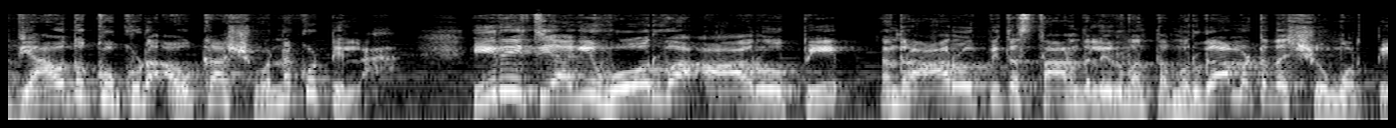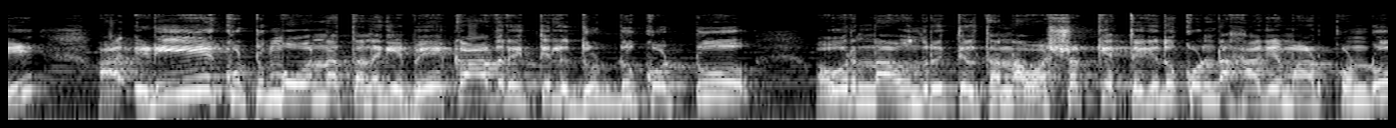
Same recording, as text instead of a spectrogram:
ಅದ್ಯಾವುದಕ್ಕೂ ಕೂಡ ಅವಕಾಶವನ್ನು ಕೊಟ್ಟಿಲ್ಲ. ಈ ರೀತಿಯಾಗಿ ಓರ್ವ ಆರೋಪಿ, ಅಂದ್ರೆ ಆರೋಪಿತ ಸ್ಥಾನದಲ್ಲಿರುವಂಥ ಮುರುಘಾ ಮಠದ ಶಿವಮೂರ್ತಿ, ಆ ಇಡೀ ಕುಟುಂಬವನ್ನು ತನಗೆ ಬೇಕಾದ ರೀತಿಯಲ್ಲಿ ದುಡ್ಡು ಕೊಟ್ಟು ಅವರನ್ನ ಒಂದು ರೀತಿಯಲ್ಲಿ ತನ್ನ ವಶಕ್ಕೆ ತೆಗೆದುಕೊಂಡ ಹಾಗೆ ಮಾಡಿಕೊಂಡು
